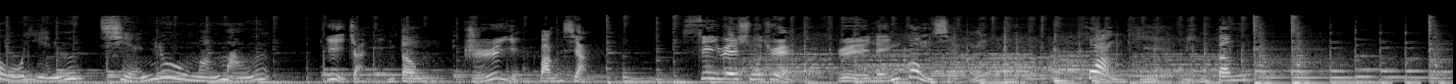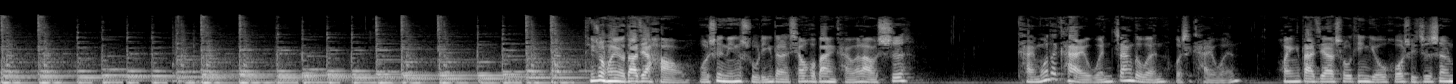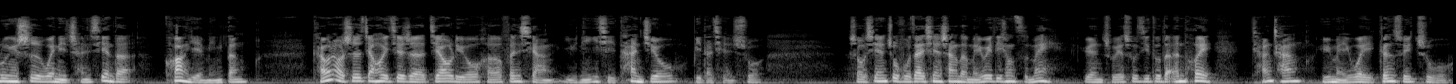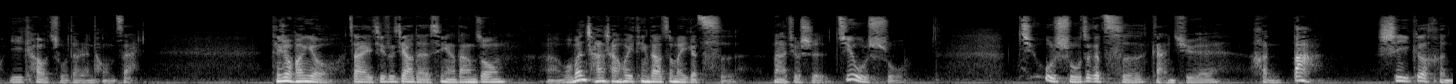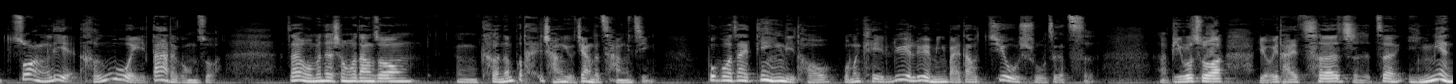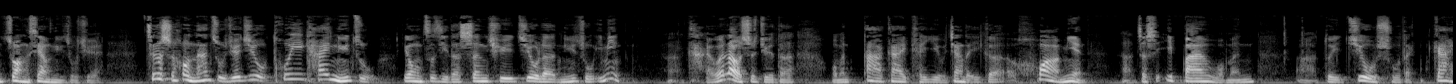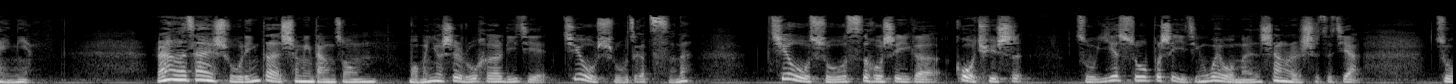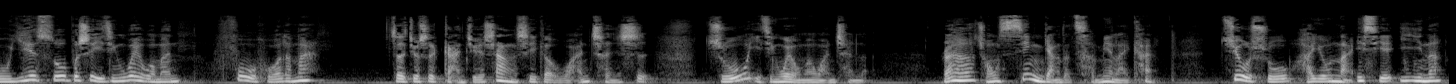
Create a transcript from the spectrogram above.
后无影，前路茫茫。一盏明灯指引方向，新约书卷与您共享。旷野明灯。听众朋友，大家好，我是您属灵的小伙伴凯文老师。楷模的楷，文章的文，我是凯文。欢迎大家收听由活水之声录音室为你呈现的《旷野明灯》。凯文老师将会接着交流和分享，与您一起探究彼得前书。首先，祝福在线上的每一位弟兄姊妹，愿主耶稣基督的恩惠常常与每一位跟随主、依靠主的人同在。听众朋友，在基督教的信仰当中，啊，我们常常会听到这么一个词，那就是救赎。救赎这个词感觉很大。是一个很壮烈、很伟大的工作，在我们的生活当中，嗯，可能不太常有这样的场景。不过在电影里头，我们可以略略明白到“救赎”这个词啊。比如说，有一台车子正迎面撞向女主角，这个时候男主角就推开女主，用自己的身躯救了女主一命啊。凯文老师觉得，我们大概可以有这样的一个画面啊，这是一般我们。啊，对救赎的概念。然而，在属灵的生命当中，我们又是如何理解“救赎”这个词呢？救赎似乎是一个过去式。主耶稣不是已经为我们上了十字架？主耶稣不是已经为我们复活了吗？这就是感觉上是一个完成式。主已经为我们完成了。然而，从信仰的层面来看，救赎还有哪一些意义呢？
